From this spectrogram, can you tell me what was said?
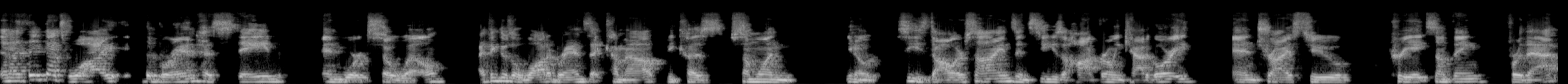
and I think that's why the brand has stayed and worked so well. I think there's a lot of brands that come out because someone, you know, sees dollar signs and sees a hot growing category and tries to create something for that,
